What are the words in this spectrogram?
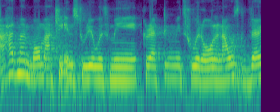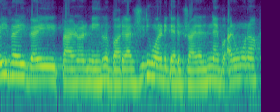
I had my mom actually in studio with me, correcting me through it all, and I was very, very, very paranoid and anal about it. I really wanted to get it right. I didn't ever I don't wanna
